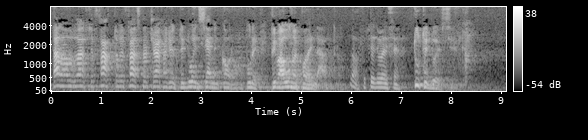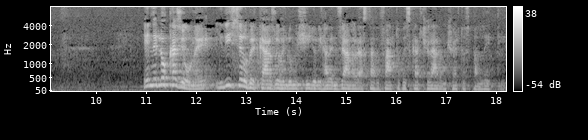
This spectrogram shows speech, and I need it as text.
stato si è fatto per far scarcerare Francesco, tutte e due insieme in coro, oppure prima uno e poi l'altro. No, tutte e due insieme. tutte e due insieme. E nell'occasione gli dissero per caso che l'omicidio di Calenzano era stato fatto per scarcerare un certo Spalletti?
